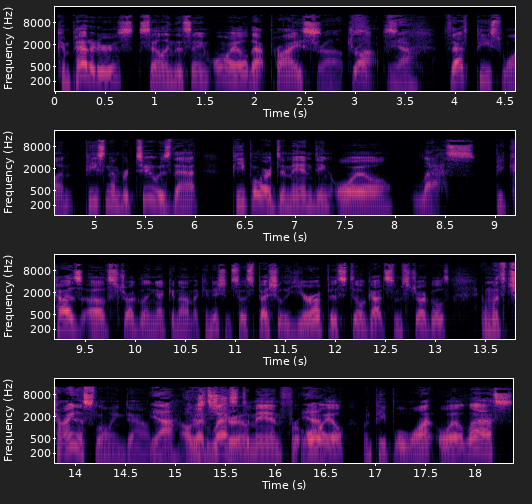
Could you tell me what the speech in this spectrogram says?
competitors selling the same oil, that price Drops. Yeah. That's piece one. Piece number two is that people are demanding oil less because of struggling economic conditions. So especially Europe has still got some struggles, and with China slowing down, Yeah. Oh, there's less true. demand for Yeah. oil. When people want oil less,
